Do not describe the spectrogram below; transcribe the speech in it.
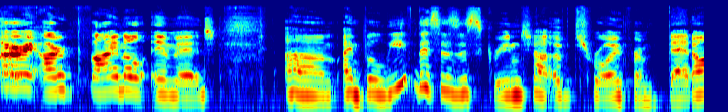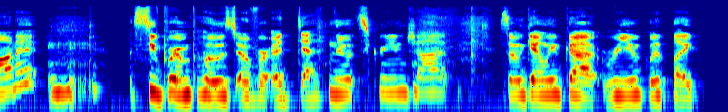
All right, our final image. Um, I believe this is a screenshot of Troy from Bet on It, superimposed over a Death Note screenshot. So again, we've got Ryuk with like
